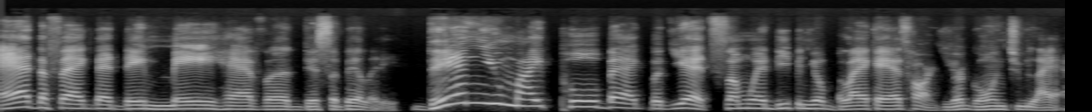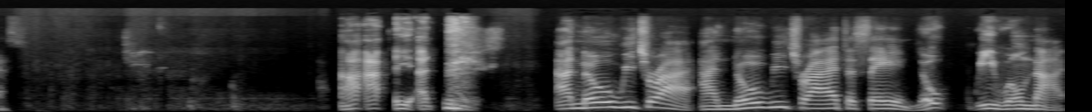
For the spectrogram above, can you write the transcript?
add the fact that they may have a disability. Then you might pull back, but yet, somewhere deep in your black ass heart, you're going to laugh. I, I, I, I know we try. I know we try to say, nope, we will not.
